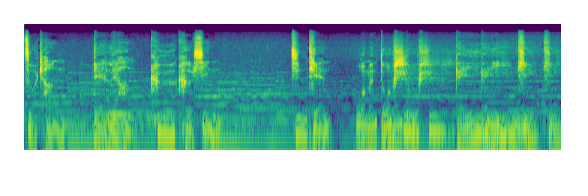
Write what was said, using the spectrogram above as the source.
座城，点亮颗颗心。今天，我们读诗给你听听。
